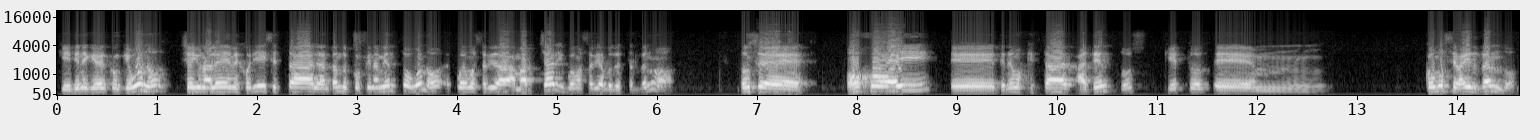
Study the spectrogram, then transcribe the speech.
que tiene que ver con que, bueno, si hay una ley de mejoría y se está levantando el confinamiento, bueno, podemos salir a, marchar y podemos salir a protestar de nuevo. Entonces, ojo ahí, eh, tenemos que estar atentos que esto, eh, cómo se va a ir dando,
